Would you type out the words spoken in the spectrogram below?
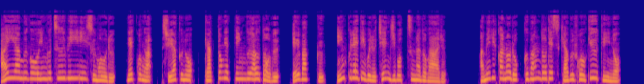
I am going to be small 猫が主役のキャットゲッティングアウトオブ A バックインクレディブルチェンジボッツなどがある。アメリカのロックバンド Death Cab for Cutie の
